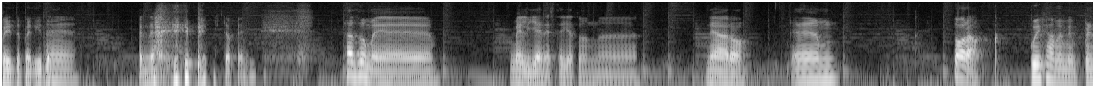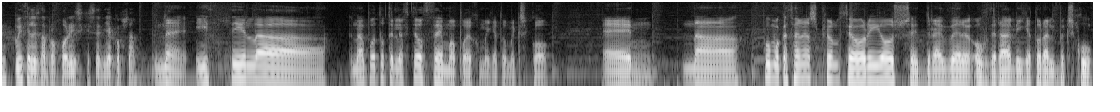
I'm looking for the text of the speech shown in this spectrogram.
50-50. Ε, 50-50. Θα δούμε. Ε, με για τον ε, νεαρό. Ε, Τώρα, που είχαμε πριν, που ήθελες να προχωρήσεις και σε διάκοψα. Ναι, ήθελα να πω το τελευταίο θέμα που έχουμε για το Μεξικό. Ε, Να πούμε ο καθένας ποιον θεωρεί ως ε, driver of the rally για το rally Μεξικού.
